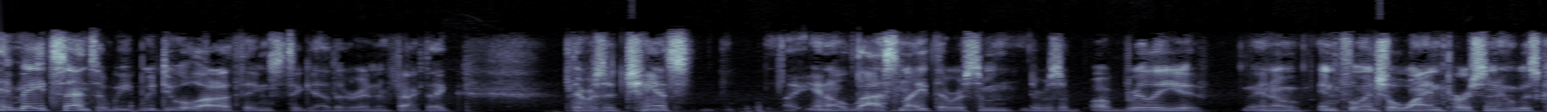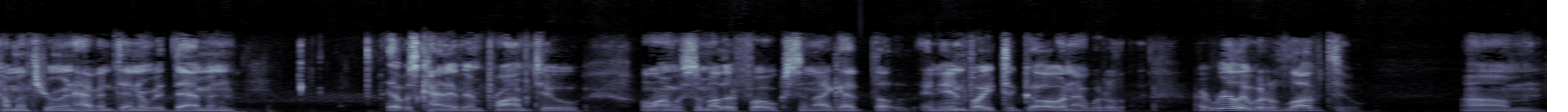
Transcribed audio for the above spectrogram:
it made sense. and We we do a lot of things together, and in fact, I there was a chance. You know, last night there was some there was a, a really you know influential wine person who was coming through and having dinner with them, and that was kind of impromptu, along with some other folks. And I got the, an invite to go, and I would have I really would have loved to Um,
